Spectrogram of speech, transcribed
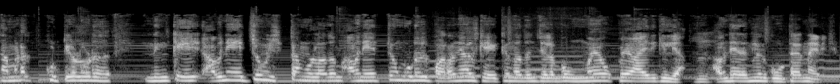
നമ്മുടെ കുട്ടികളോട് നിങ്ങൾക്ക് അവന് ഏറ്റവും ഇഷ്ടമുള്ളതും അവൻ ഏറ്റവും കൂടുതൽ പറഞ്ഞാൽ കേൾക്കുന്നതും ചിലപ്പോൾ ഉമ്മയോ ഉപ്പയോ ആയിരിക്കില്ല. അവന്റെ ഏതെങ്കിലും ഒരു കൂട്ടുകാരനായിരിക്കും.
